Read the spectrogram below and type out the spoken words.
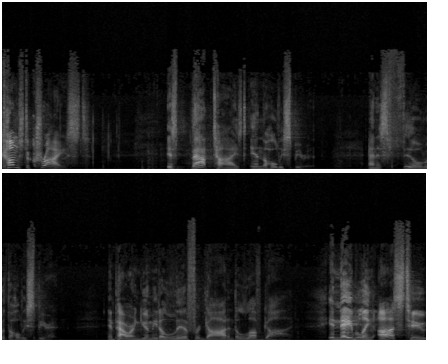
comes to Christ is baptized in the Holy Spirit and is filled with the Holy Spirit, empowering you and me to live for God and to love God, enabling us to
